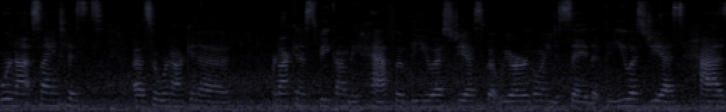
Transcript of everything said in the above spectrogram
we're not scientists, uh, so we're not gonna we're not gonna speak on behalf of the USGS, but we are going to say that the USGS has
